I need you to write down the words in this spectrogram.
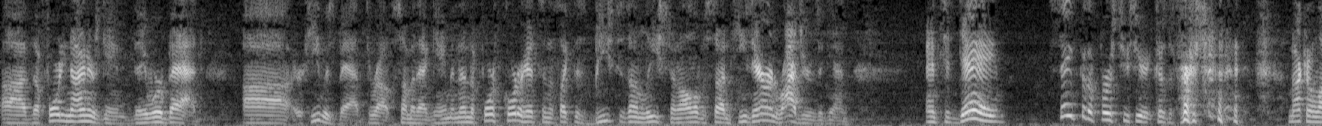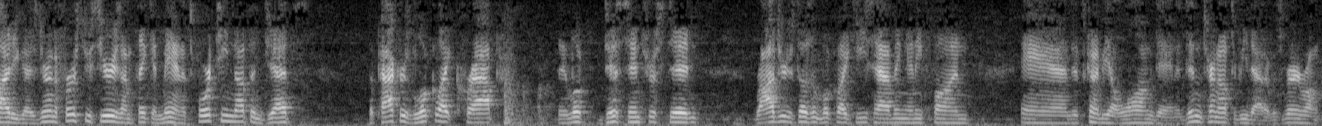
Uh, the 49ers game, they were bad uh, or he was bad throughout some of that game. And then the fourth quarter hits, and it's like this beast is unleashed, and all of a sudden he's Aaron Rodgers again. And today, save for the first two series, because the first, I'm not going to lie to you guys, during the first two series, I'm thinking, man, it's 14 nothing Jets. The Packers look like crap. They look disinterested. Rodgers doesn't look like he's having any fun, and it's going to be a long day. And it didn't turn out to be that. It was very wrong.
